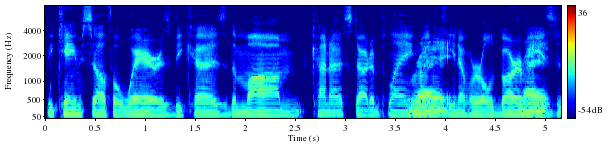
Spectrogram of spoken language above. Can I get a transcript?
became self-aware is because the mom kind of started playing with you know her old Barbies.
